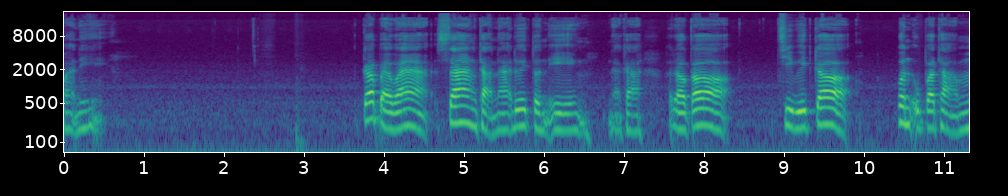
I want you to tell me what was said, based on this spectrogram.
มานี่ ก็แปลว่า สร้างฐานะด้วยตนเองนะคะ เราก็ชีวิตก็คนอุปถัมภ์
